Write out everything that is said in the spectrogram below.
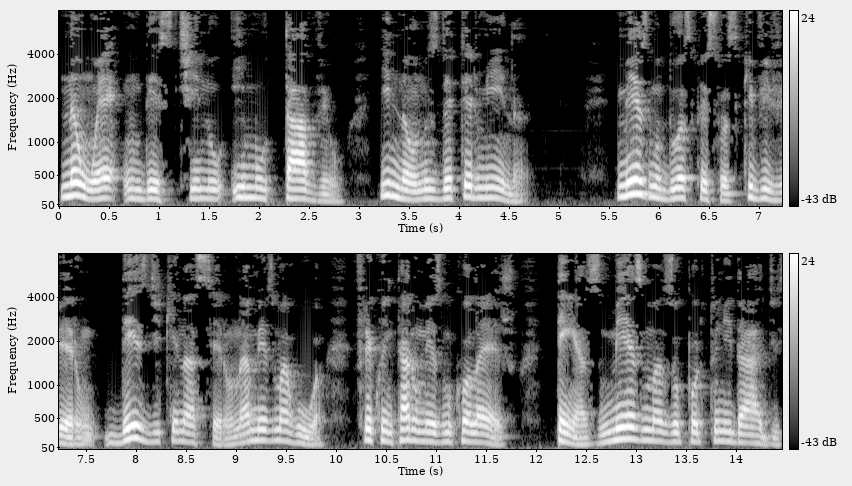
não é um destino imutável e não nos determina. Mesmo duas pessoas que viveram desde que nasceram na mesma rua, frequentaram o mesmo colégio, têm as mesmas oportunidades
